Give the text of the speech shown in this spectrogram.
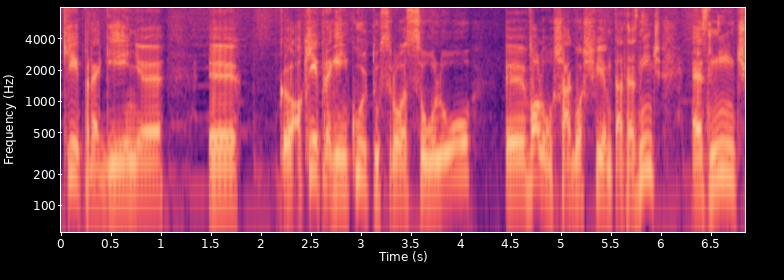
képregény a képregény kultuszról szóló valóságos film. Tehát ez nincs, ez nincs,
